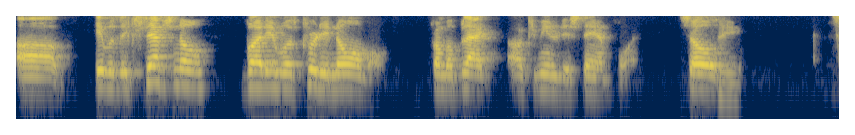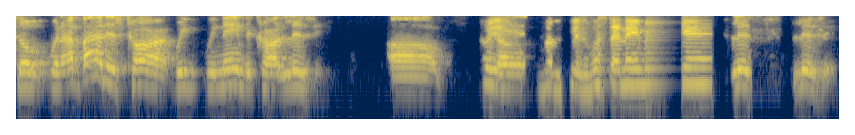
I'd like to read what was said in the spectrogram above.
Uh, it was exceptional, but it was pretty normal from a black uh, community standpoint. So See. So when I buy this car, we we named the car Lizzie. Uh, oh, yeah. What's that name again? Lizzie. Lizzie.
